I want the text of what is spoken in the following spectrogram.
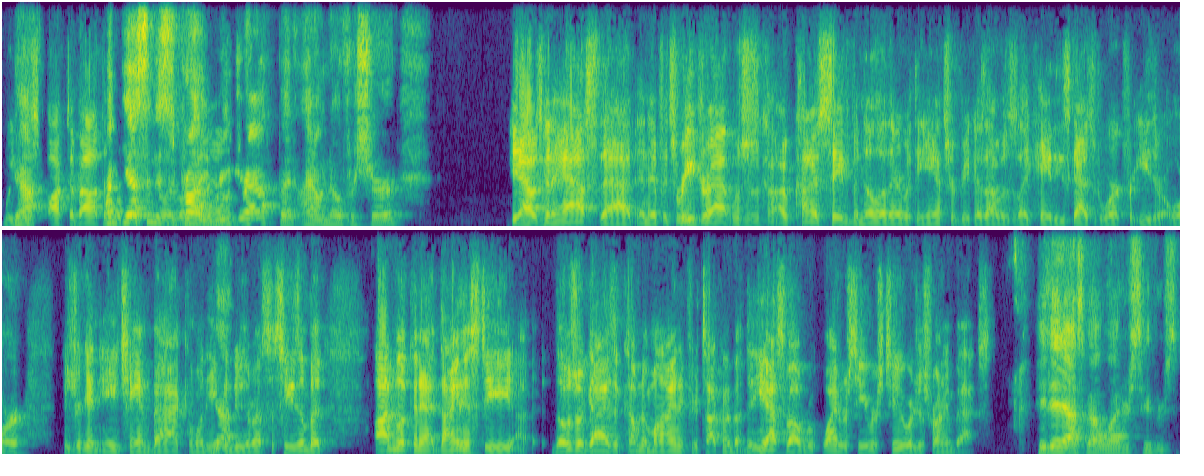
we yeah. just talked about. I'm guessing this is probably redraft, but I don't know for sure. Yeah, I was going to ask that, and if it's redraft, which is I kind of saved vanilla there with the answer because I was like, hey, these guys would work for either or because you're getting Achane back and what he yeah. can do the rest of the season. But I'm looking at dynasty. Those are guys that come to mind if you're talking about. Did he ask about wide receivers too, or just running backs? He did ask about wide receivers.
